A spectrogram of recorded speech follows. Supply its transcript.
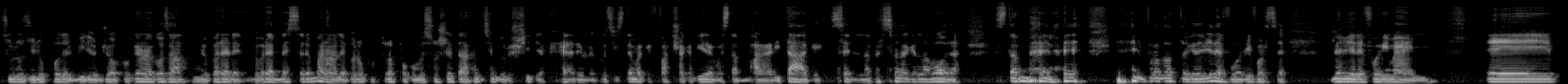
sullo sviluppo del videogioco, che è una cosa, a mio parere, dovrebbe essere banale, però purtroppo come società non siamo riusciti a creare un ecosistema che faccia capire questa banalità, che se la persona che lavora sta bene, il prodotto che ne viene fuori forse ne viene fuori meglio. E,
